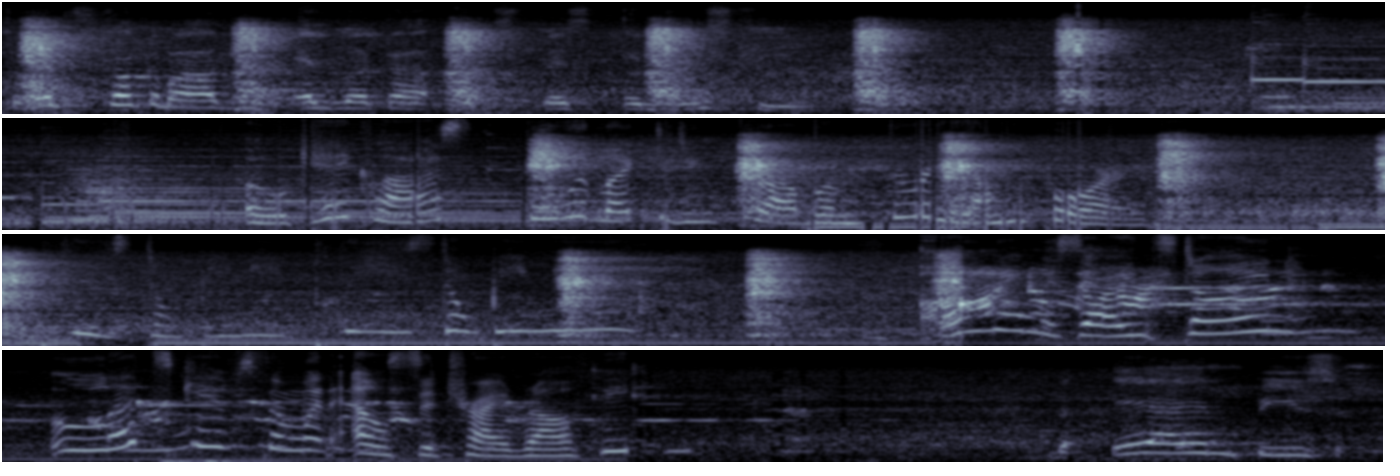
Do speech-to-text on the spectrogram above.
So let's talk about the Alberta Express Entry Scheme. Okay, class. Who would like to do problem three on the board? Please don't be me. Please don't be me. I oh, know, Miss Einstein. Let's give someone else a try, Ralphie. The AINP's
